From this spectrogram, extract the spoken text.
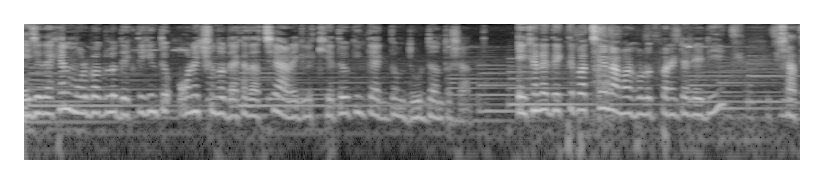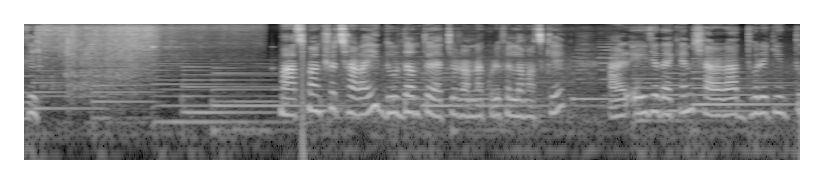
এই যে দেখেন, মোরবাগুলো দেখতে কিন্তু অনেক সুন্দর দেখা যাচ্ছে, আর এগুলো খেতেও কিন্তু একদম দুর্দান্ত স্বাদ। এখানে দেখতে পাচ্ছেন আমার হলুদ পানিটা রেডি সাথে মাছ মাংস ছাড়াই দুর্দান্ত এঁচড় রান্না করে ফেললাম আজকে। আর এই যে দেখেন, সারা রাত ধরে কিন্তু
